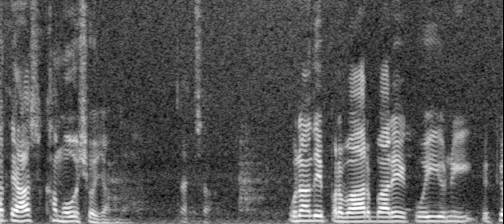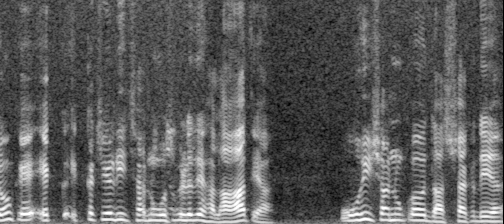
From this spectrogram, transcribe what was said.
ਇਤਿਹਾਸ ਖਾਮੋਸ਼ ਹੋ ਜਾਂਦਾ। ਅੱਛਾ। ਉਹਨਾਂ ਦੇ ਪਰਿਵਾਰ ਬਾਰੇ ਕੋਈ ਨਹੀਂ ਕਿਉਂਕਿ ਇੱਕ ਇੱਕ ਜਿਹੜੀ ਸਾਨੂੰ ਉਸ ਵੇਲੇ ਦੇ ਹਾਲਾਤ ਆ ਉਹੀ ਸਾਨੂੰ ਕੋ ਦੱਸ ਸਕਦੇ ਆ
